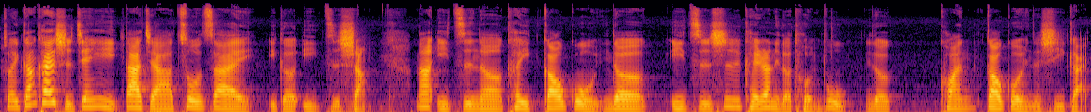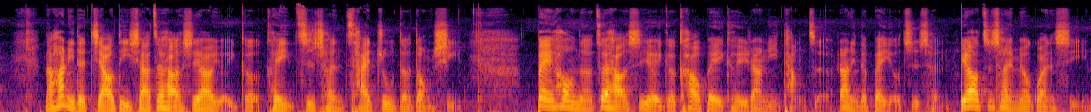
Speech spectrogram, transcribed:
所以刚开始建议大家坐在一个椅子上，那椅子呢可以高过你的椅子是可以让你的臀部、你的髋高过你的膝盖。然后你的脚底下最好是要有一个可以支撑踩住的东西，背后呢最好是有一个靠背可以让你躺着，让你的背有支撑。不要支撑也没有关系。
